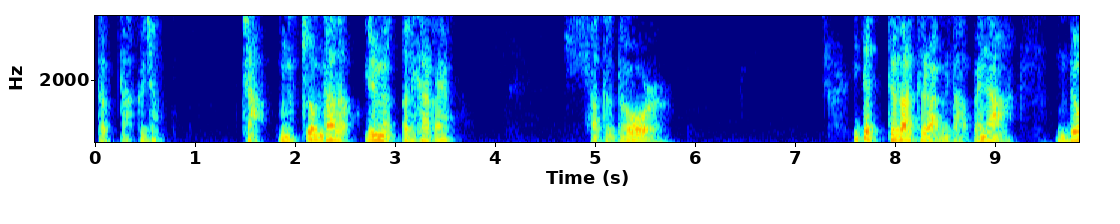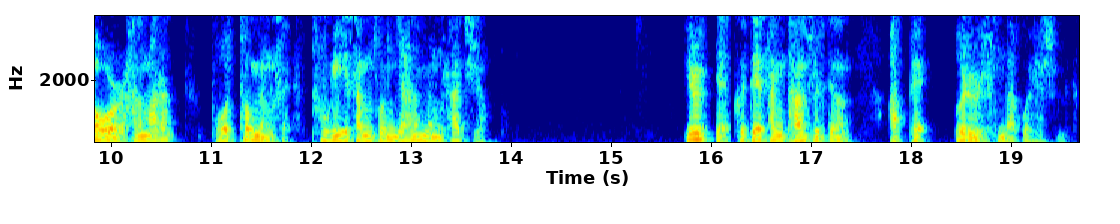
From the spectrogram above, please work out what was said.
덮다, 그죠? 자, 문 좀 닫아. 이러면 어떻게 할까요? shut the door. 이때 더가 들어갑니다. 왜냐? door 하는 말은 보통 명사, 두 개 이상 존재하는 명사지요. 이럴 때 그 대상이 단수일 때는 앞에 을을 쓴다고 했습니다.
